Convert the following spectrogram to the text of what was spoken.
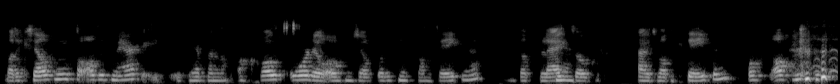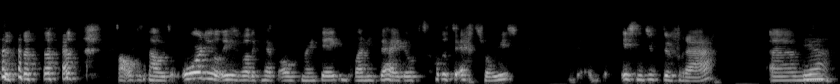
wat ik zelf in ieder geval altijd merk, ik, ik heb een, een, groot oordeel over mezelf dat ik niet kan tekenen. Dat blijkt ook uit wat ik teken, over het algemeen. maar of het nou het oordeel is wat ik heb over mijn tekenkwaliteit, of dat het echt zo is, is natuurlijk de vraag. Um, ja.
